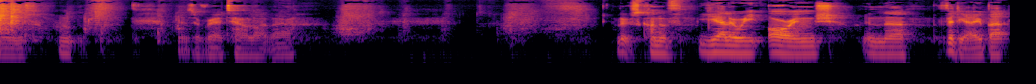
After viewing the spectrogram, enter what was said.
And oh, there's a rear tail light there. Looks kind of yellowy orange in the video, but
